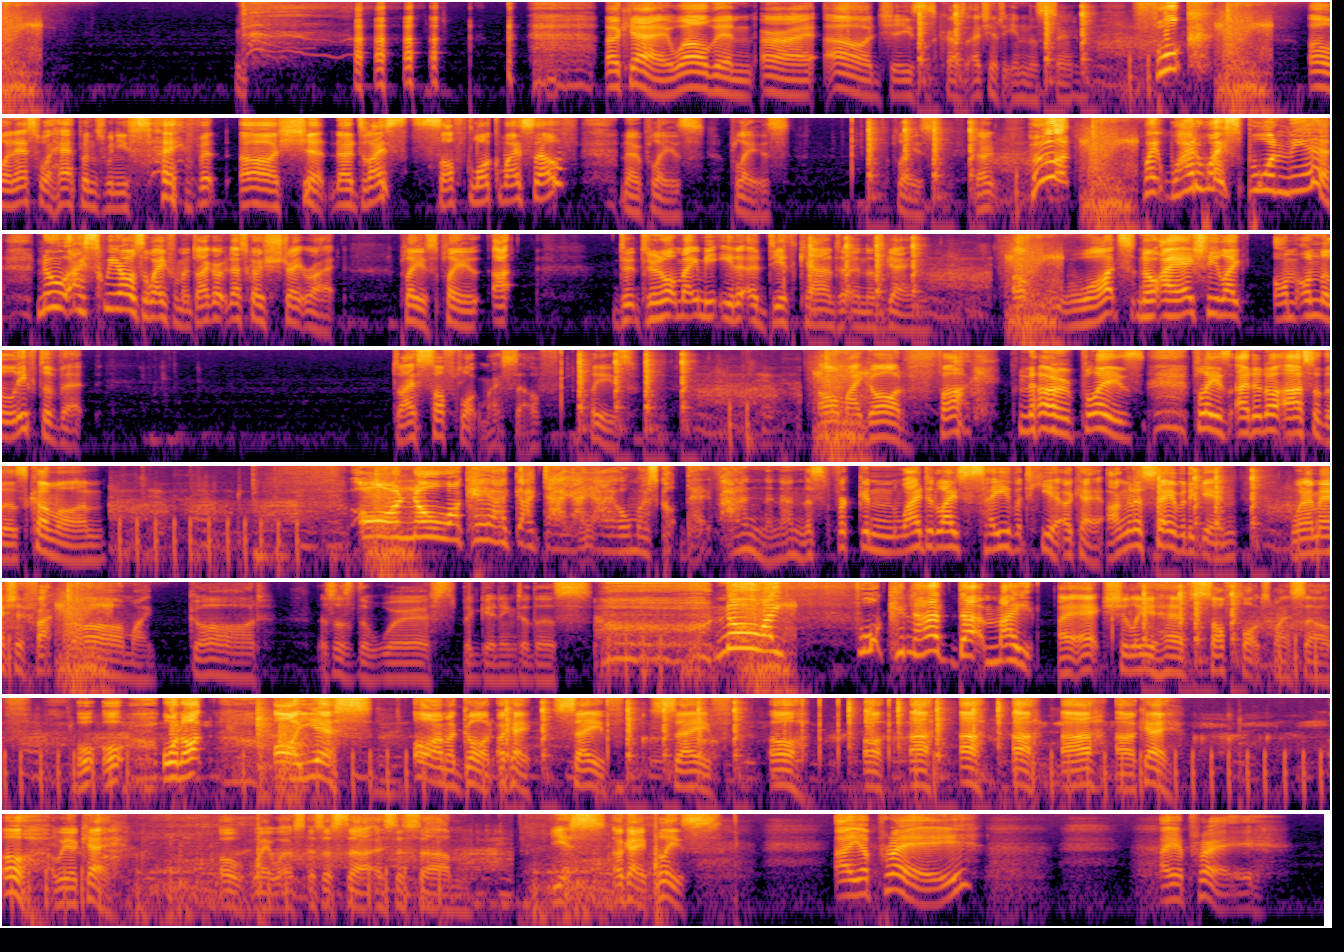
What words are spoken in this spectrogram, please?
okay, well then. Alright. Oh, Jesus Christ. I actually have to end this soon. Fuck! Oh, and that's what happens when you save it. Oh, shit. No, did I soft lock myself? No, please. Please. Please. Don't. Wait, why do I spawn in the air? No, I swear I was away from it. I go? Let's go straight right. Please, please. Uh, do, do not make me edit a death counter in this game. Oh, what? No, I actually, like, I'm on the left of it. Did I soft lock myself? Please. Oh my god, fuck. No, please. Please, I did not ask for this. Come on. Oh no! Okay, I, I, I, I almost got that. fan, and this freaking. Why did I save it here? Okay, I'm gonna save it again when I manage to fuck. Oh my god, this is the worst beginning to this. no, I fucking had that, mate. I actually have soft locked myself. Oh, oh, or not. Oh yes. Oh, I'm a god. Okay, save, save. Oh, oh, ah, ah, ah, ah. Okay. Oh, are we okay? Oh, wait, what is, is this, uh, is this, um... Yes, okay, please. I pray. I pray.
